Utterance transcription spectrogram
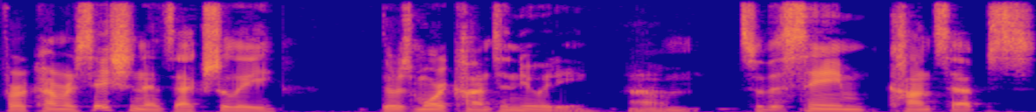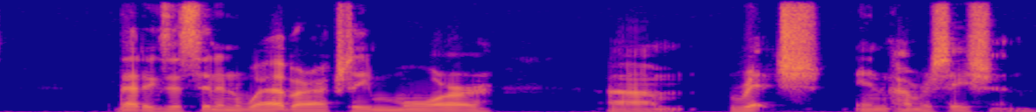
for a conversation. It's actually there's more continuity. Um, so the same concepts that existed in web are actually more um, rich in conversation.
